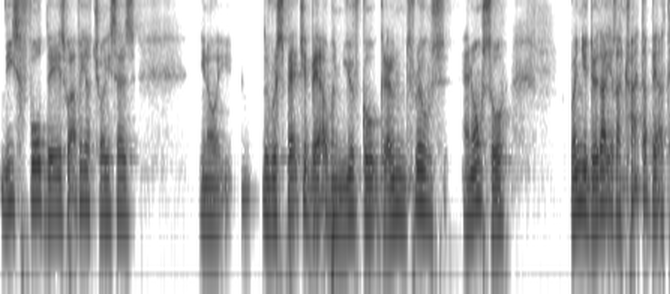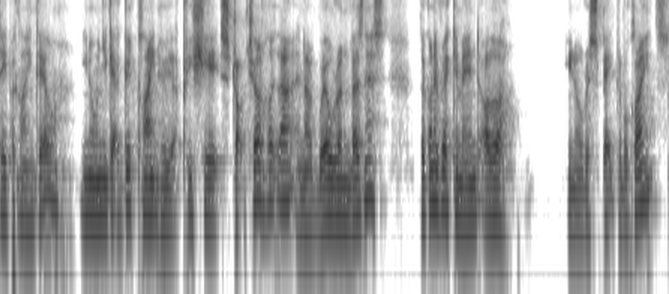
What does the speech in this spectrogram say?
these four days, whatever your choice is. You know, they respect you better when you've got ground rules. And also, when you do that, you'll attract a better type of clientele. You know, when you get a good client who appreciates structure like that and a well run business, they're going to recommend other, you know, respectable clients.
